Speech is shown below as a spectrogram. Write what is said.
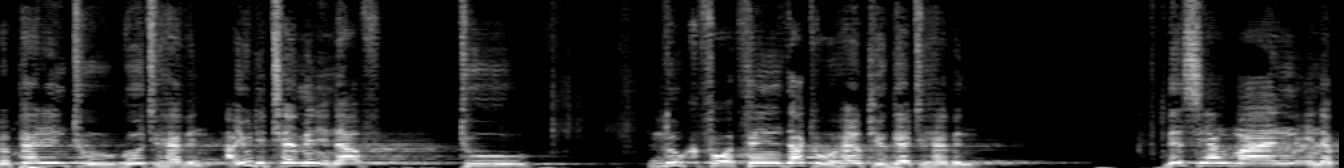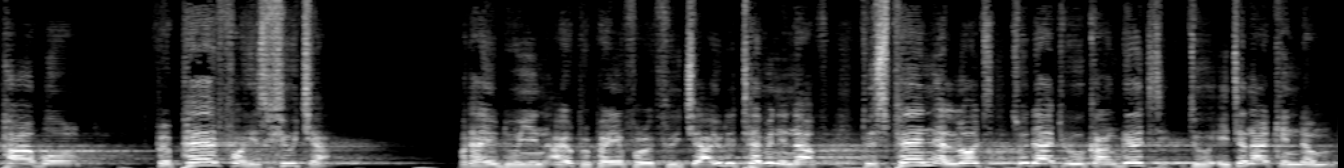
preparing to go to heaven? Are you determined enough to look for things that will help you get to heaven? This young man in the parable prepared for his future. What are you doing? Are you preparing for a future? Are you determined enough to spend a lot so that you can get to eternal kingdom?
